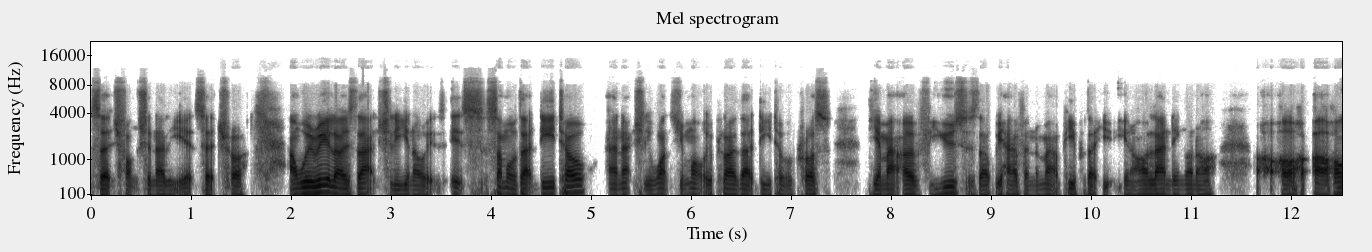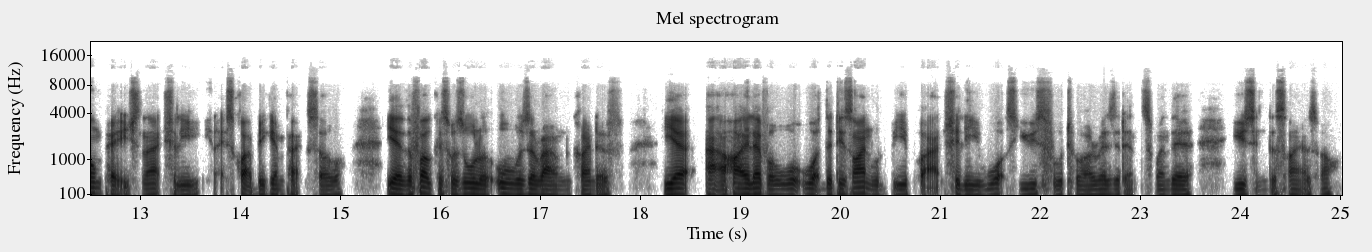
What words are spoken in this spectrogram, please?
search functionality, etc. And we realized that actually, you know, it's, it's some of that detail, and actually once you multiply that detail across the amount of users that we have and the amount of people that you, you know are landing on our our, our homepage, then actually you know it's quite a big impact. So yeah, the focus was all always around kind of yeah at a high level what, what the design would be, but actually what's useful to our residents when they're using the site as well.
